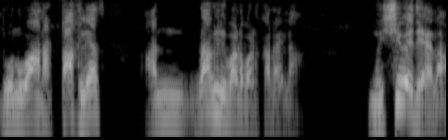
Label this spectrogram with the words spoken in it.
दोन वाहना टाकल्याच आणि लागली बाडबाड करायला. मग शिव्या द्यायला.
